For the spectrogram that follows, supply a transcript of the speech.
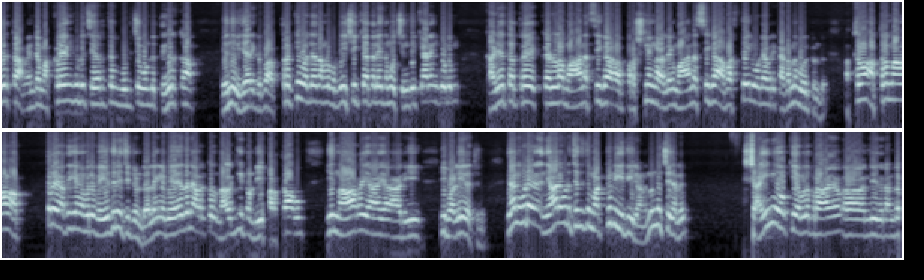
തീർക്കാം. എന്റെ മക്കളെയും കൂടി ചേർത്ത് പിടിച്ചുകൊണ്ട് തീർക്കാം എന്ന് വിചാരിക്കും. അപ്പൊ അത്രയ്ക്ക് വല്ല നമ്മൾ പ്രതീക്ഷിക്കാത്ത അല്ലെങ്കിൽ നമുക്ക് ചിന്തിക്കാനും പോലും കഴിയത്തത്രയൊക്കെയുള്ള മാനസിക പ്രശ്നങ്ങൾ അല്ലെങ്കിൽ മാനസിക അവസ്ഥയിലൂടെ അവർ കടന്നു പോയിട്ടുണ്ട്. അത്ര അത്ര നാൾ അത്രയധികം അവർ വേദനിച്ചിട്ടുണ്ട്. അല്ലെങ്കിൽ വേദന അവർക്ക് നൽകിയിട്ടുണ്ട്. ഈ ഭർത്താവും ഈ നാറയായ ഈ ഈ വള്ളിയിലച്ഛനും ഞാനിവിടെ ഞാനിവിടെ ചിന്തിച്ച മറ്റൊരു രീതിയിലാണ്. എന്ന് വെച്ച് കഴിഞ്ഞാൽ ഷൈനി ഓക്കെ അവൾ പ്രായം എന്ത് ചെയ്തു? രണ്ട്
